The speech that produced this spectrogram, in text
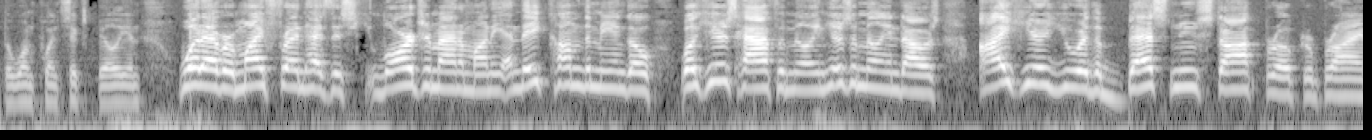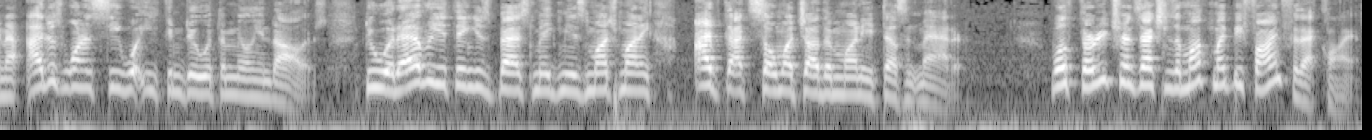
the 1.6 billion, whatever. My friend has this large amount of money, and they come to me and go, "Well, here's half a million, here's a million dollars. I hear you are the best new stockbroker, Brian. I just want to see what you can do with a million dollars. Do whatever you think is best. Make me as much money. I've got so much other money, it doesn't matter." Well, 30 transactions a month might be fine for that client.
